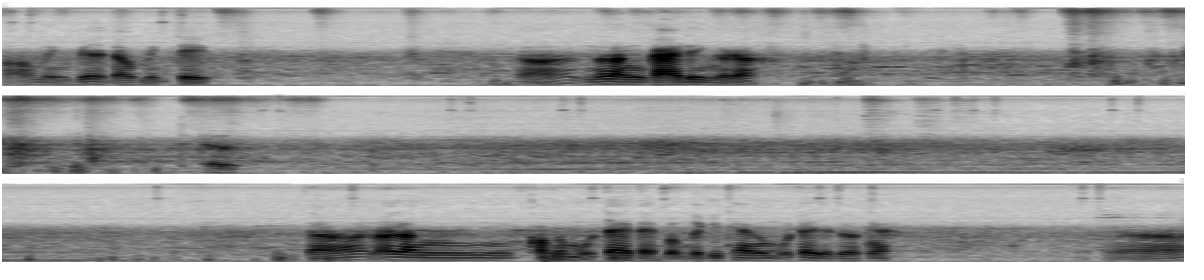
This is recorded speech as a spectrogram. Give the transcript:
Đó, mình biết ở đâu mình tìm. Đó, nó đang guiding rồi đó. Đó nó đang có cái mũi tên này mọi người đi theo cái mũi tên là được nha. Đó,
